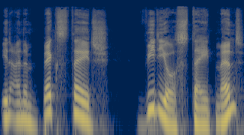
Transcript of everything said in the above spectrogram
in einem Backstage-Video-Statement.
